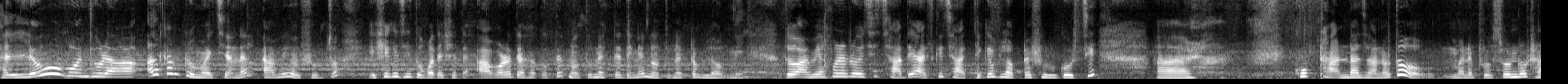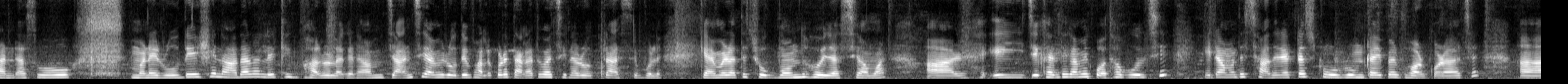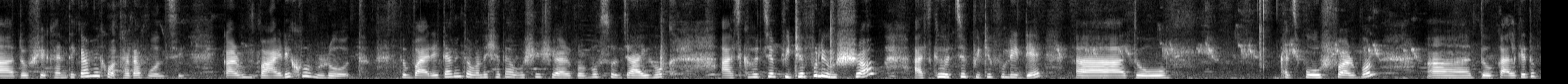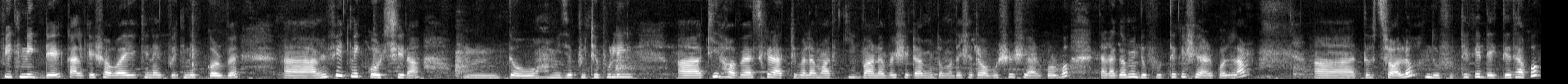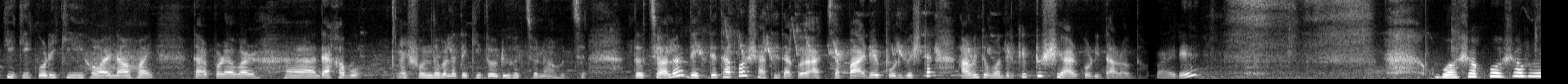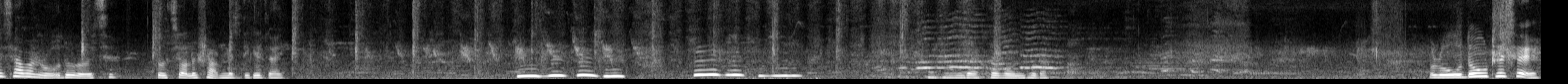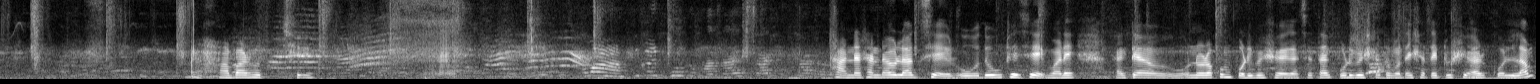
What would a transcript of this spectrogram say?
Hello বন্ধুরা welcome to my channel আমি ঐশ্বর্য। এসে গেছি তোমাদের সাথে আবারও দেখা করতে নতুন একটা দিনে, নতুন একটা ভ্লগ নিয়ে। তো আমি এখন রয়েছি ছাদে। আজকে ছাদ থেকে ভ্লগটা শুরু করছি। আর খুব ঠান্ডা জানো তো? মানে প্রচণ্ড ঠান্ডা। সো মানে রোদে এসে না দাঁড়ালে ঠিক ভালো লাগে না। আমি জানছি আমি রোদে ভালো করে তাকাতে পারছি না, রোদটা আসছে বলে। ক্যামেরাতে চোখ বন্ধ হয়ে যাচ্ছে আমার। আর এই যেখান থেকে আমি কথা বলছি, এটা আমাদের ছাদের একটা স্টোর রুম টাইপের ঘর করা আছে। তো সেখান থেকে আমি কথাটা বলছি। কারণ বাইরে খুব রোদ। তো বাইরেটা আমি তোমাদের সাথে অবশ্যই শেয়ার করব। সো যাই হোক, আজকে হচ্ছে পিঠেপুলি উৎসব। আজকে হচ্ছে পিঠেপুলি ডে তো আজ পৌষ পার্বণ। তো কালকে তো পিকনিক ডে কালকে সবাই এখানে পিকনিক করবে। আমি পিকনিক করছি না। তো আমি যে পিঠেপুলি আহ, কি হবে আজকে রাত্রিবেলা মা কী বানাবে সেটা আমি তোমাদের সাথে অবশ্যই শেয়ার করব। তার আগে আমি দুপুর থেকে শেয়ার করলাম। তো চলো দুপুর থেকে দেখতে থাকো কি কি করি কি হয় না হয়। তারপরে আবার দেখাবো সন্ধ্যেবেলাতে কি তৈরি হচ্ছে না হচ্ছে। তো চলো দেখতে থাকো সাথে থাকো। আচ্ছা বাইরের পরিবেশটা আমি তোমাদেরকে একটু শেয়ার করি দাঁড়াও। বাইরে কুয়াশা কুয়াশাও রয়েছে আবার রোদও রয়েছে। তো চলো সামনের দিকে যাই। দেখো বন্ধুরা। রোদও উঠেছে, আবার হচ্ছে। ঠান্ডা, ঠান্ডাও লাগছে, রোদও উঠেছে মানে একটা অন্যরকম পরিবেশ হয়ে গেছে। তাই পরিবেশটা তোমাদের সাথে একটু শেয়ার করলাম।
